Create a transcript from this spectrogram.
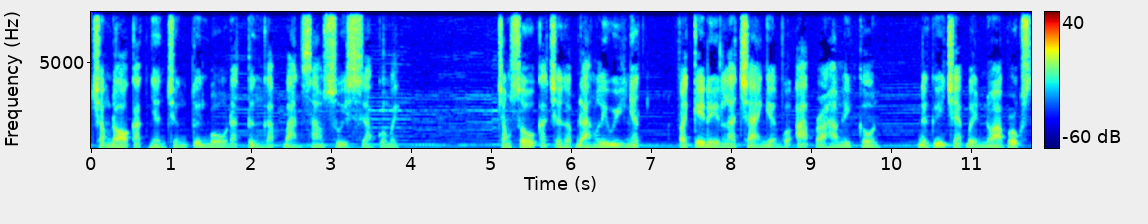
trong đó các nhân chứng tuyên bố đã từng gặp bản sao xui xẻo của mình. Trong số các trường hợp đáng lưu ý nhất phải kể đến là trải nghiệm của Abraham Lincoln được ghi chép bởi Noah Brooks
